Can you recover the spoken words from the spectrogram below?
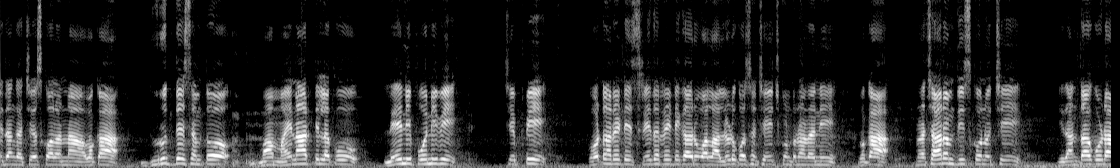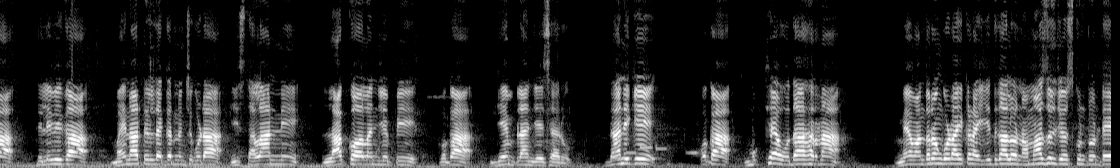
విధంగా చేసుకోవాలన్న ఒక దురుద్దేశంతో మా మైనార్టీలకు లేనిపోనివి చెప్పి కోటంరెడ్డి శ్రీధర్ రెడ్డి గారు వాళ్ళ అల్లుడు కోసం చేయించుకుంటున్నాడని ఒక ప్రచారం తీసుకొని వచ్చి ఇదంతా కూడా తెలివిగా మైనార్టీల దగ్గర నుంచి కూడా ఈ స్థలాన్ని లాక్కోవాలని చెప్పి ఒక గేమ్ ప్లాన్ చేశారు. దానికి ఒక ముఖ్య ఉదాహరణ మేమందరం కూడా ఇక్కడ ఈద్గాలో నమాజులు చేసుకుంటుంటే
